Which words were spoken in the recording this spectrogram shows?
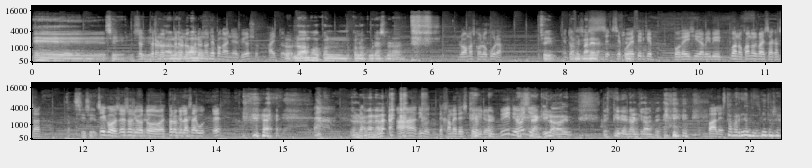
eh, sí, sí, No, es pero, no, verdad, pero, lo, no, lo pero no te pongas nervioso, lo amo con, con locura, es verdad. Lo amas con locura. Sí, Entonces, a mi manera. se, se sí. puede decir que podéis ir a vivir. Bueno, ¿cuándo os vais a casar? Sí, sí. Chicos, eso ha sido todo. Espero que les haya gustado. ¿Eh? No, nada, nada. Ah, ah, digo, déjame despedir el vídeo, oye. Tranquilo, despide tranquilamente. Vale, Está barriendo, maldita sea.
